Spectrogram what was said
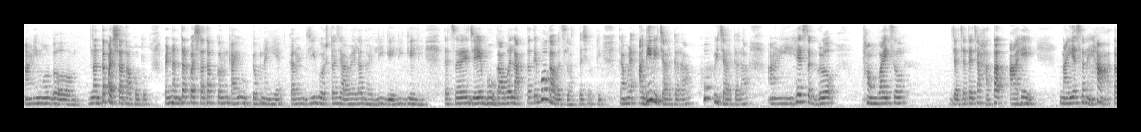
आणि मग नंतर पश्चाताप होतो. पण नंतर पश्चाताप करून काही उपयोग नाही आहे कारण जी गोष्ट ज्या वेळेला घडली गेली गेली त्याचं जे भोगावं लागतं ते भोगावंच लागतं शेवटी. त्यामुळे आधी विचार करा खूप विचार करा आणि हे सगळं थांबवायचं ज्याच्या त्याच्या हातात आहे. नाही असं नाही. हां आता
